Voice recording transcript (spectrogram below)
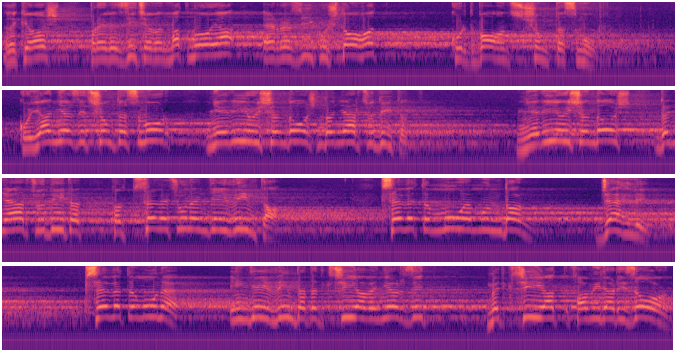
Dhe kjo është prej rreziqeve ma të mdhaja e rreziku shtohet kur të bahen shumë të smurë. Kur janë njerëzit shumë të smurë, njeriu i shëndosh ndonjëherë çuditet. Njeriu i shëndosh ndonjëherë çuditet, thotë pse veç unë ndjej dhimta. Pse vetëm mu më mundon xhehli Pse vetëm unë i ndjej dhimtat e të këqijave njerëzit me të këqijat familiarizohen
